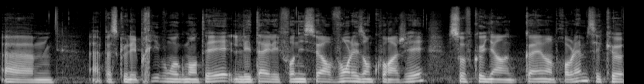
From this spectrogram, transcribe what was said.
parce que les prix vont augmenter, l'État et les fournisseurs vont les encourager, sauf qu'il y a quand même un problème, c'est que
